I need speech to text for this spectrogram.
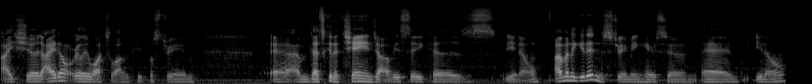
I should. I don't really watch a lot of people stream. Um, that's gonna change obviously because you know I'm gonna get into streaming here soon, and you know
